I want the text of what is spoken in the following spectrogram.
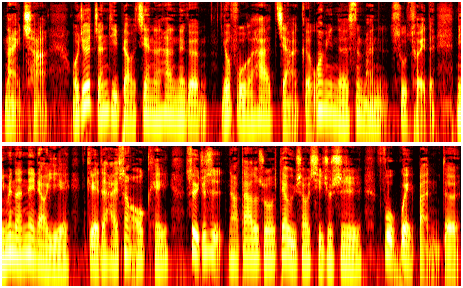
奶茶。我觉得整体表现呢，它的那个有符合它的价格，外面的是蛮酥脆的，里面的内料也给的还算 OK。所以就是，然后大家都说鯛鱼烧其实就是富贵版的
